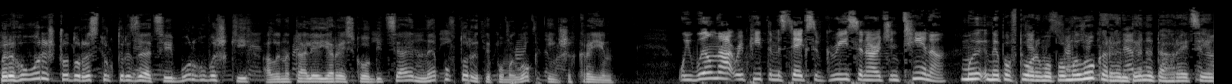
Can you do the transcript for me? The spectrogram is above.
Переговори щодо реструктуризації боргу важкі, але Наталія Яресько обіцяє не повторити помилок інших країн. Ми не повторимо помилок Аргентини та Греції.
